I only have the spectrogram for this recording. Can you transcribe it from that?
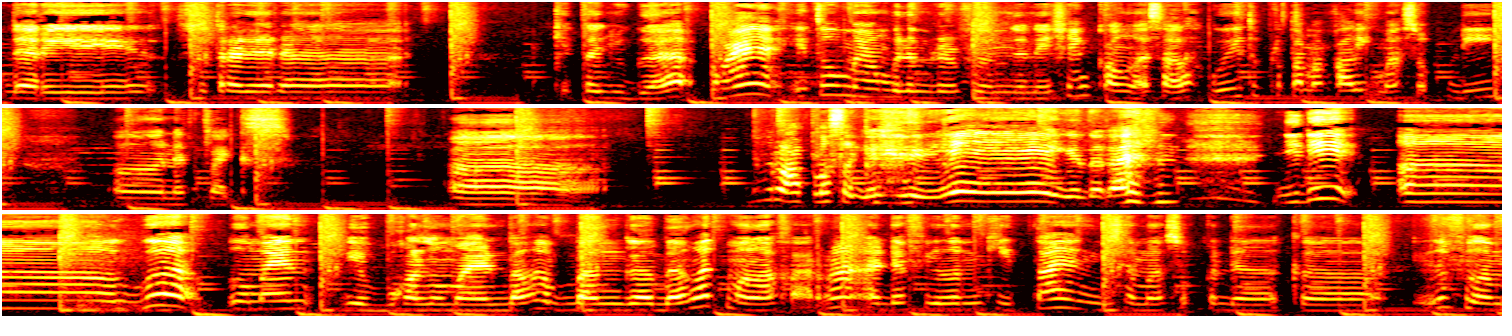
Dari sutradara kita juga. Pokoknya itu memang bener-bener film Indonesia yang kalau nggak salah gue itu pertama kali masuk di eh, Netflix. Eh, upload lagi gitu kan. Jadi eh, gue lumayan ya bukan lumayan banget bangga banget malah karena ada film kita yang bisa masuk ke ke itu film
